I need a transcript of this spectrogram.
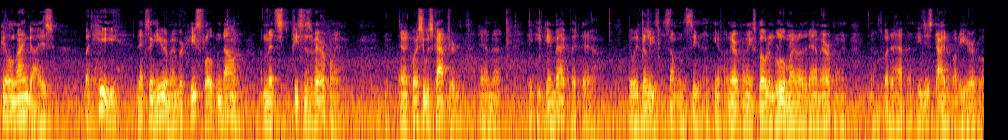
killed nine guys. But he, next thing he remembered, he's floating down amidst pieces of airplane. And of course, he was captured, and uh, he, he came back, but. Uh, it was really something to see that you know an airplane explode and blew him right out of the damn airplane. You know, that's what had happened. He just died about a year ago.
